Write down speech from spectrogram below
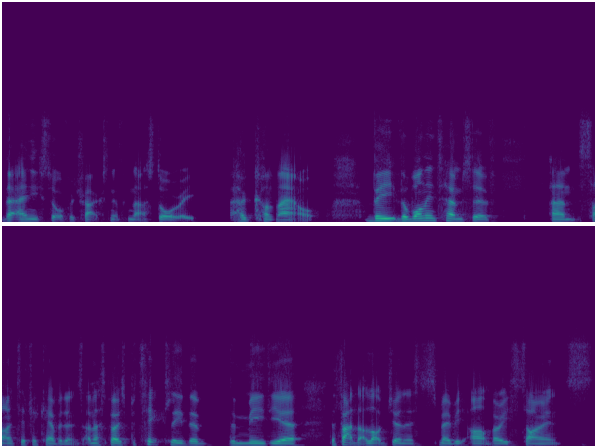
that any sort of retraction from that story had come out. The the one in terms of um, scientific evidence, and I suppose particularly the the media, the fact that a lot of journalists maybe aren't very science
